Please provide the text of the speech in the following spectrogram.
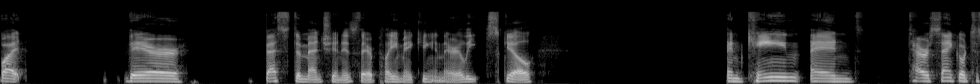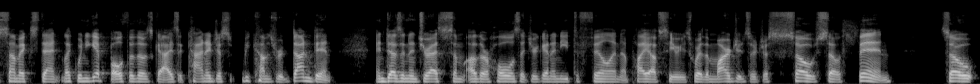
but their best dimension is their playmaking and their elite skill. And Kane and Tarasenko to some extent, like when you get both of those guys, it kind of just becomes redundant and doesn't address some other holes that you're going to need to fill in a playoff series where the margins are just so, so thin. So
